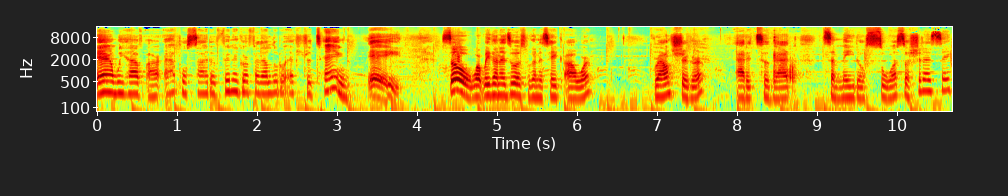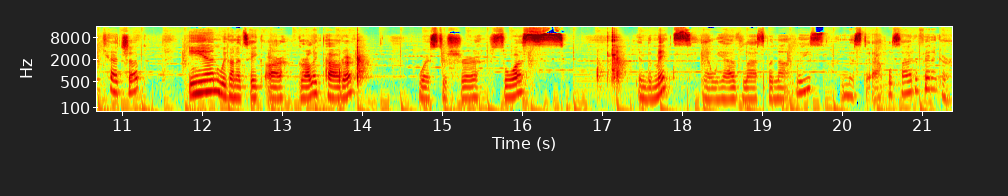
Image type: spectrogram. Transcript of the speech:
And we have our apple cider vinegar for that little extra tang. Hey! So what we're gonna do is we're gonna take our brown sugar, add it to that tomato sauce, or should I say ketchup. And we're gonna take our garlic powder, Worcestershire sauce in the mix. And we have, last but not least, Mr. Apple Cider Vinegar.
